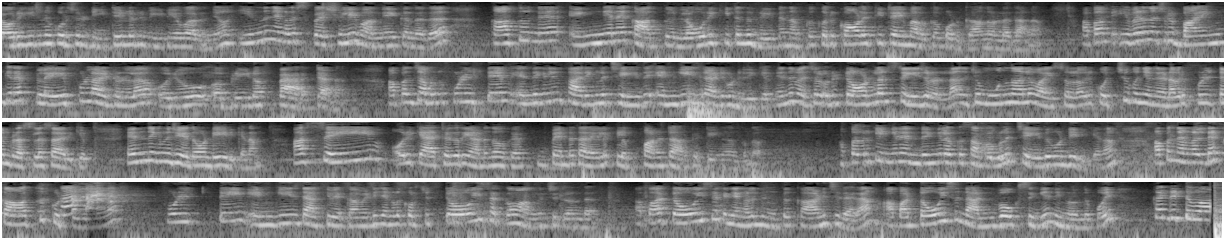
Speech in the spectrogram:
ലോറി ഹീറ്റിനെ കുറിച്ചൊരു ഡീറ്റെയിൽ ഒരു വീഡിയോ പറഞ്ഞു. ഇന്ന് ഞങ്ങൾ സ്പെഷ്യലി വന്നേക്കുന്നത് കാത്തൂന്റെ എങ്ങനെ കാത്തൂൻ ലോറി കീറ്റ് എന്ന ബ്രീഡിനെ നമുക്ക് ഒരു ക്വാളിറ്റി ടൈം അവർക്ക് കൊടുക്കുക എന്നുള്ളതാണ്. അപ്പം ഇവരെന്ന് വെച്ചാൽ ഭയങ്കര പ്ലേഫുൾ ആയിട്ടുള്ള ഒരു ബ്രീഡ് ഓഫ് പാരറ്റ് ആണ്. അപ്പം വെച്ചാൽ അവർക്ക് ഫുൾ ടൈം എന്തെങ്കിലും കാര്യങ്ങൾ ചെയ്ത് എൻഗേജ്ഡ് ആയിക്കൊണ്ടിരിക്കും. എന്ന് വെച്ചാൽ ഒരു ടോട്ടലർ സ്റ്റേജിലുള്ള എന്ന് വെച്ചാൽ മൂന്ന് നാല് വയസ്സുള്ള ഒരു കൊച്ചു കുഞ്ഞു എങ്ങനെയാണ് അവർ ഫുൾ ടൈം റെസ്ലെസ് ആയിരിക്കും. എന്തെങ്കിലും ചെയ്തുകൊണ്ടേയിരിക്കണം. ആ സെയിം ഒരു കാറ്റഗറിയാണ് നോക്കെ. ഇപ്പൊ എന്റെ തലയിൽ ക്ലിപ്പാണ് ടാർഗറ്റ് ചെയ്ത് നിൽക്കുന്നത്. അപ്പൊ അവർക്ക് ഇങ്ങനെ എന്തെങ്കിലുമൊക്കെ സംഭവങ്ങൾ ചെയ്തുകൊണ്ടിരിക്കണം അപ്പൊ ഞങ്ങളുടെ കാത്തു കുട്ടികളെ ഫുൾ ടൈം എൻഗേജ്ഡ് ആക്കി വെക്കാൻ വേണ്ടി ഞങ്ങൾ കുറച്ച് ടോയ്സ് ഒക്കെ വാങ്ങിച്ചിട്ടുണ്ട്. അപ്പൊ ആ ടോയ്സ് ഒക്കെ ഞങ്ങൾ നിങ്ങൾക്ക് കാണിച്ചു തരാം. അപ്പൊ ആ ടോയ്സിന്റെ അൺബോക്സിങ് നിങ്ങളൊന്ന് പോയി കണ്ടിട്ട് വാ.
